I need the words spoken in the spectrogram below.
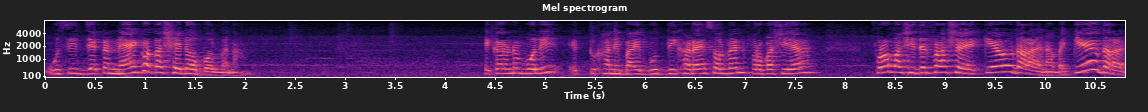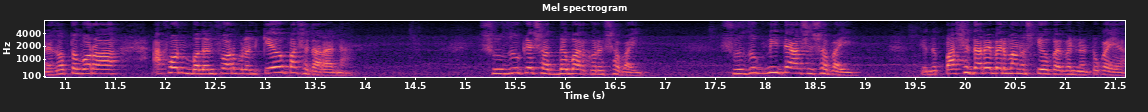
উচিত যে একটা ন্যায় কথা সেটাও বলবে না। এ কারণে বলি, একটুখানি ভাই বুদ্ধি খাড়ায় চলবেন প্রবাসীরা। প্রবাসীদের পাশে কেউ দাঁড়ায় না ভাই, কেউ দাঁড়ায় না। যত বড় আফন বলেন, ফর বলেন, কেউ পাশে দাঁড়ায় না। সুযোগে সদ্ব্যবহার করে সবাই। সুযোগ নিতে আসে সবাই। কিন্তু পাশে দাঁড়াবের মানুষ কেউ পাবেন না, টোকাইয়া।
